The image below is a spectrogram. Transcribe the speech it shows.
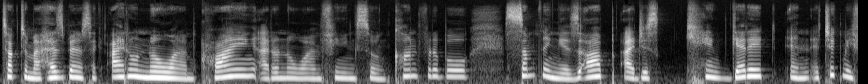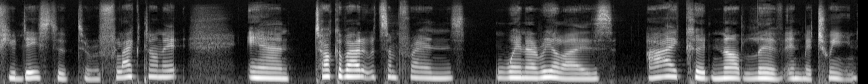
talked to my husband. It's like, I don't know why I'm crying. I don't know why I'm feeling so uncomfortable. Something is up. I just can't get it. And it took me a few days to, to reflect on it and talk about it with some friends when I realized I could not live in between.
